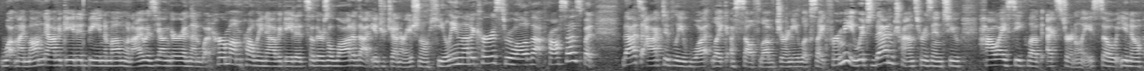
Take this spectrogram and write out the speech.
what my mom navigated being a mom when I was younger, and then what her mom probably navigated. So there's a lot of that intergenerational healing that occurs through all of that process. But that's actively what like a self love journey looks like for me, which then transfers into how I seek love externally. So you know,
